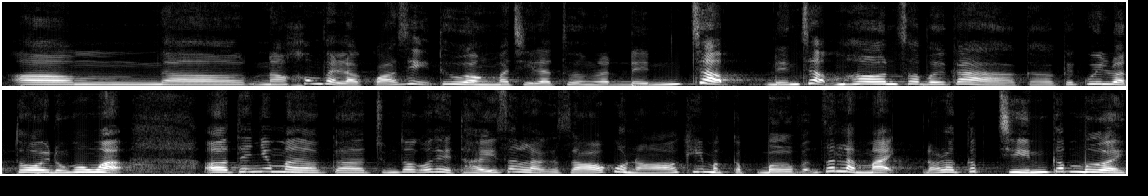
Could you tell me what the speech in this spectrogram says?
uh, nó không phải là quá dị thường mà chỉ là thường là đến chậm đến chậm hơn so với cả cái quy luật thôi đúng không ạ? Uh, thế nhưng mà uh, chúng tôi có thể thấy rằng là gió của nó khi mà cập bờ vẫn rất là mạnh, đó là cấp 9, cấp 10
